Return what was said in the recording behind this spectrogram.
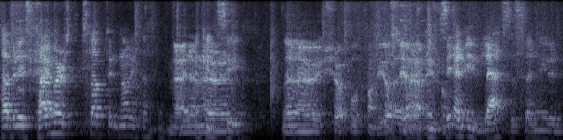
Have this timer stopped it? No, it hasn't. Nej, I den can är, see. den är kör fortfarande. Jag ser I can see. I need glasses. I needed.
